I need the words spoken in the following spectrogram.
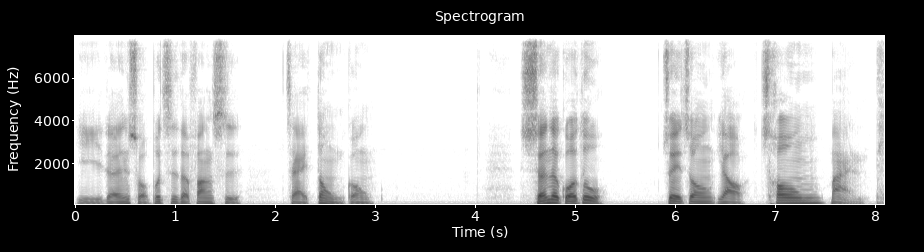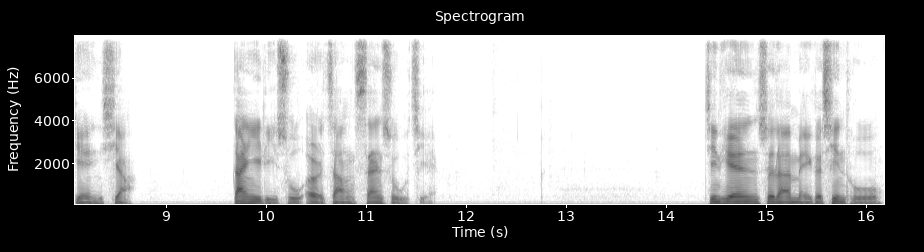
以人所不知的方式在动工。神的国度最终要充满天下。但以理书二章三十五节。今天虽然每个信徒，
